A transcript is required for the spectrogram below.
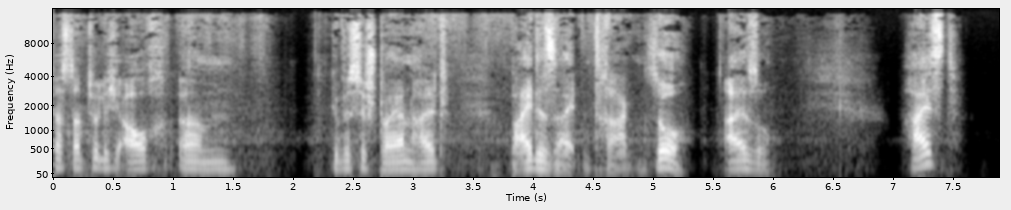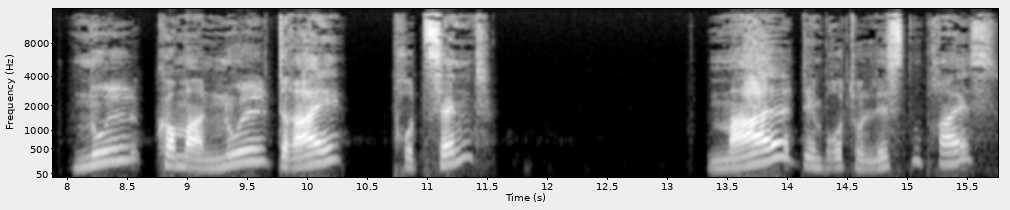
das natürlich auch ähm, gewisse Steuern halt beide Seiten tragen. So, also heißt 0,03 Prozent mal den Bruttolistenpreis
